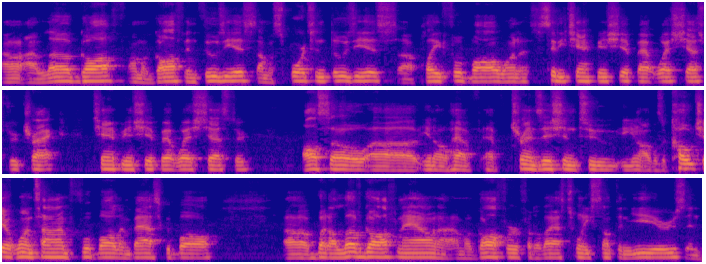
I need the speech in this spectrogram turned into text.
uh, I love golf. I'm a golf enthusiast. I'm a sports enthusiast. Uh, played football, won a city championship at Westchester, track championship at Westchester. Also, uh, you know, have have transitioned to you know I was a coach at one time, football and basketball. Uh, but I love golf now, and I'm a golfer for the last 20 something years. And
